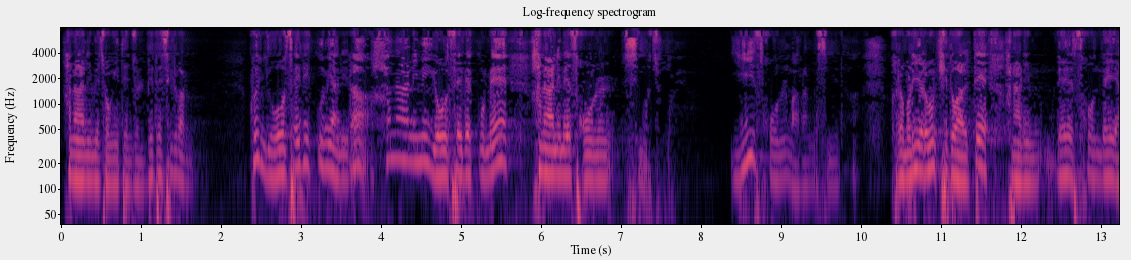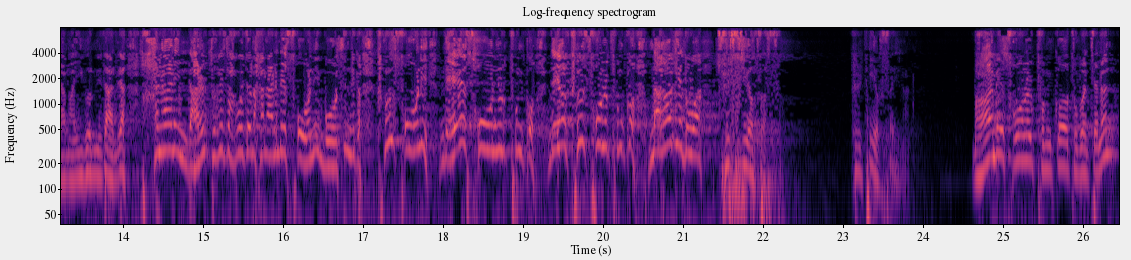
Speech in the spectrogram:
하나님의 종이 된 줄 믿으시기 바랍니다. 그건 요셉의 꿈이 아니라 하나님이 요셉의 꿈에 하나님의 소원을 심어준 거예요. 이 소원을 말하는 것입니다. 그러므로 여러분 기도할 때 하나님 내 소원 내 야망 이겁니다 아니라 하나님 나를 통해서 하고자 하는 하나님의 소원이 무엇입니까? 그 소원이 내 소원을 품고 내가 그 소원을 품고 나가게 도와 주시옵소서. 그럴 때 역사 일어나. 마음의 소원을 품고 두 번째는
